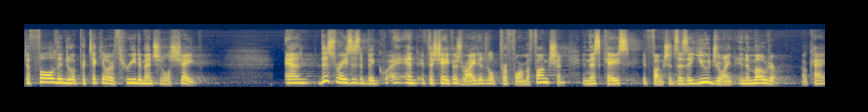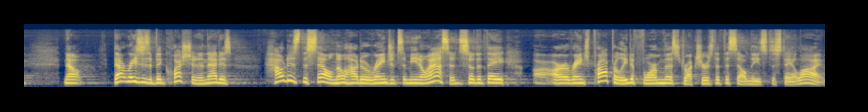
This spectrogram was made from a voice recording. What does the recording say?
to fold into a particular three dimensional shape. And this raises a big, and if the shape is right, it'll perform a function. In this case, it functions as a U joint in a motor, okay? Now, that raises a big question, and that is how does the cell know how to arrange its amino acids so that they are arranged properly to form the structures that the cell needs to stay alive?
